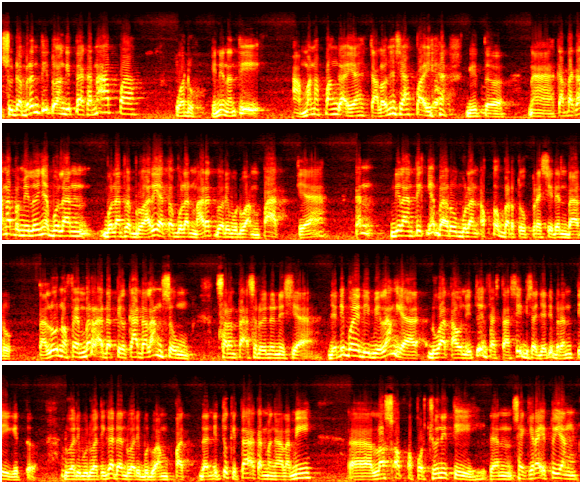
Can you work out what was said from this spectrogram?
sudah berhenti tuh kita karena apa? Waduh, ini nanti aman apa enggak ya? Calonnya siapa ya? gitu. Nah, katakanlah pemilunya bulan bulan Februari atau bulan Maret 2024 ya. Kan dilantiknya baru bulan Oktober tuh presiden baru. Lalu November ada pilkada langsung serentak seluruh Indonesia. Jadi boleh dibilang ya dua tahun itu investasi bisa jadi berhenti gitu. 2023 dan 2024 dan itu kita akan mengalami uh, loss of opportunity dan saya kira itu yang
